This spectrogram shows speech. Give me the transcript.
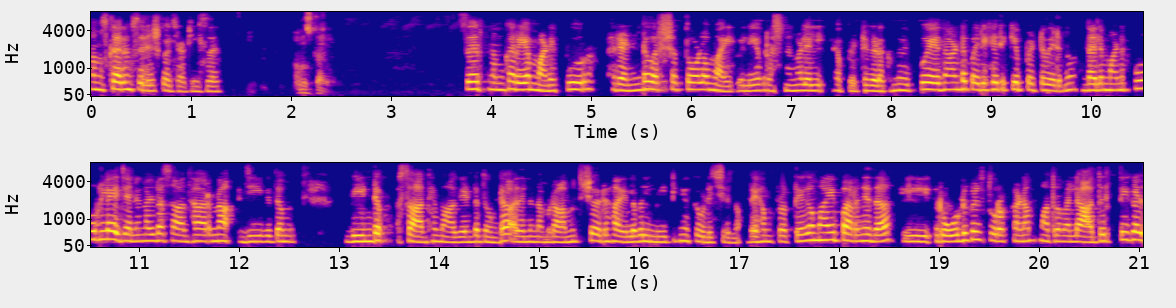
നമസ്കാരം സുരേഷ് കൊച്ചാട്ടിൽ സർ. നമസ്കാരം. സർ നമുക്കറിയാം മണിപ്പൂർ രണ്ട് വർഷത്തോളമായി വലിയ പ്രശ്നങ്ങളിൽ പെട്ടു കിടക്കുന്നു. ഇപ്പോൾ ഏതാണ്ട് പരിഹരിക്കപ്പെട്ടു വരുന്നു. എന്തായാലും മണിപ്പൂരിലെ ജനങ്ങളുടെ സാധാരണ ജീവിതം വീണ്ടും സാധ്യമാകേണ്ടതുണ്ട്. അതിന് നമ്മുടെ അമിത് ഷാ ഒരു ഹൈ ലെവൽ മീറ്റിംഗ് ഒക്കെ വിളിച്ചിരുന്നു. അദ്ദേഹം പ്രത്യേകമായി പറഞ്ഞത് ഈ റോഡുകൾ തുറക്കണം മാത്രമല്ല അതിർത്തികൾ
